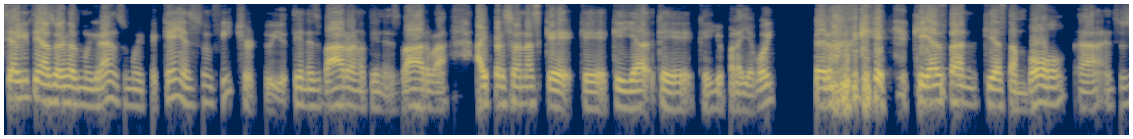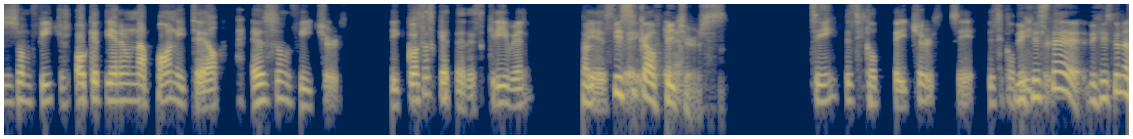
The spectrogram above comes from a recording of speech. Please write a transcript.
Si alguien tiene las orejas muy grandes o muy pequeñas, es un feature tuyo. Tienes barba, no tienes barba. Hay personas que, que, que ya, que, que yo para allá voy, pero que, que ya están, que ya están bald, ¿ah? entonces son features. O que tienen una ponytail, esos son features. Y cosas que te describen, Son este, physical tienen- features. sí, physical features, sí, physical features. Dijiste, una,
